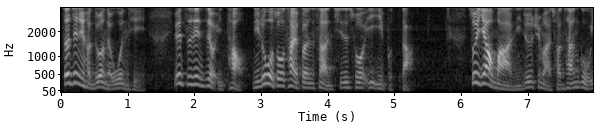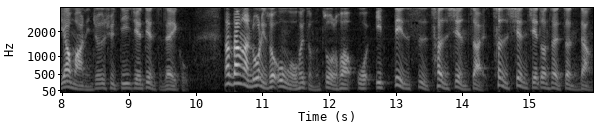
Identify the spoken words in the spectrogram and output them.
这是近期很多人的问题。因为资金只有一套，你如果说太分散，其实说意义不大。所以要么你就是去买传产股，要么你就是去低阶电子类股。那当然，如果你说问我会怎么做的话，我一定是趁现在，趁现阶段在震荡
